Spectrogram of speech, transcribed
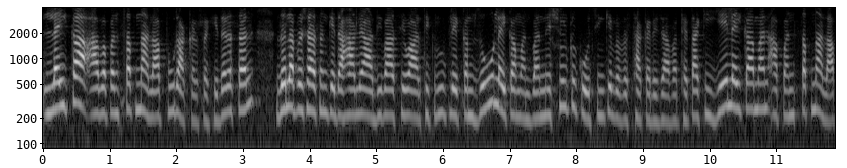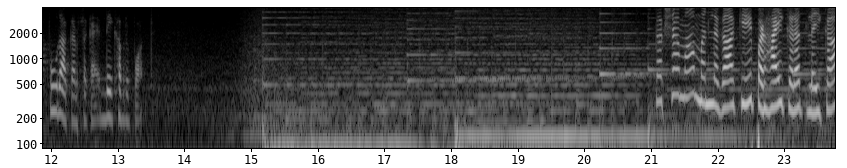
लइका अब अपन सपना ला पूरा कर सके। दरअसल, जिला प्रशासन के डहाले आदिवासी और आर्थिक रूप ले कमज़ोर लयिका मन बन निःशुल्क कोचिंग के व्यवस्था करे जावत है ताकि ये लयिका मन अपन सपना ला पूरा कर सके देखब रिपोर्ट। कक्षा में मन लगा के पढ़ाई करत लइका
